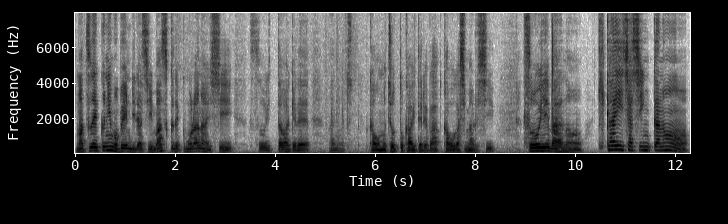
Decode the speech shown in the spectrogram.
松江区にも便利だしマスクで曇らないしそういったわけであの顔もちょっと描いてれば顔が閉まるし。そういえばあの機械写真家の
